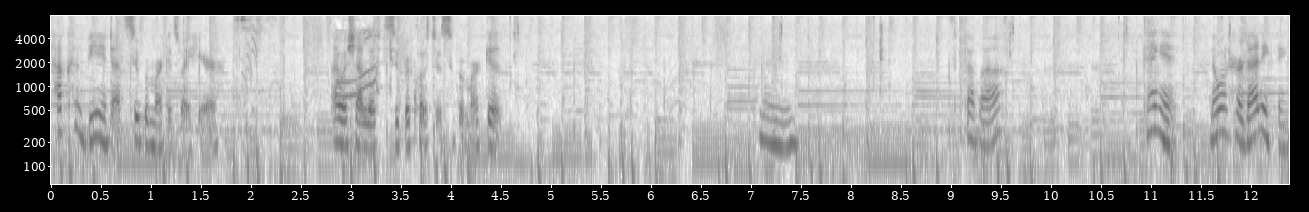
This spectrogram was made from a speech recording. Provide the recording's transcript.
How convenient that supermarket's right here. I wish I lived super close to a supermarket. Hmm. Baba. Dang it, no one heard anything.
